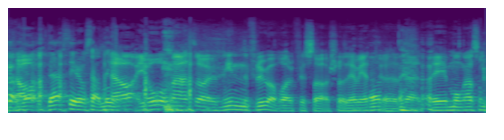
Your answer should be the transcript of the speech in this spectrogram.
ja. Där ser de sanningen. Ja, jo, men alltså, min fru har varit frisör så jag vet ju. Det, det är många som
